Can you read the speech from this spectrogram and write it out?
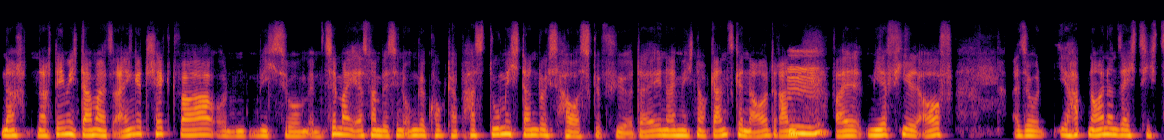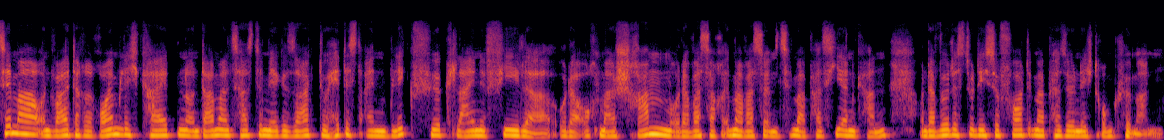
Nach, nachdem ich damals eingecheckt war und mich so im Zimmer erstmal ein bisschen umgeguckt habe, hast du mich dann durchs Haus geführt. Da erinnere ich mich noch ganz genau dran, mhm. weil mir fiel auf, also ihr habt 69 Zimmer und weitere Räumlichkeiten und damals hast du mir gesagt, du hättest einen Blick für kleine Fehler oder auch mal Schrammen oder was auch immer, was so im Zimmer passieren kann. Und da würdest du dich sofort immer persönlich drum kümmern.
